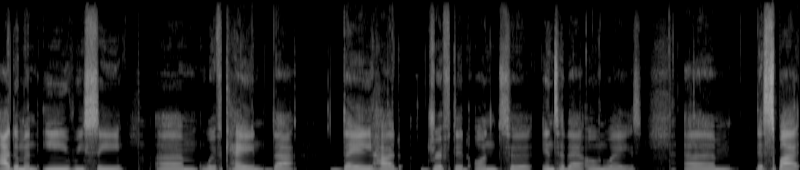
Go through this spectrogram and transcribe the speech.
Adam and Eve, we see um, with Cain that they had drifted onto into their own ways. Um, despite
